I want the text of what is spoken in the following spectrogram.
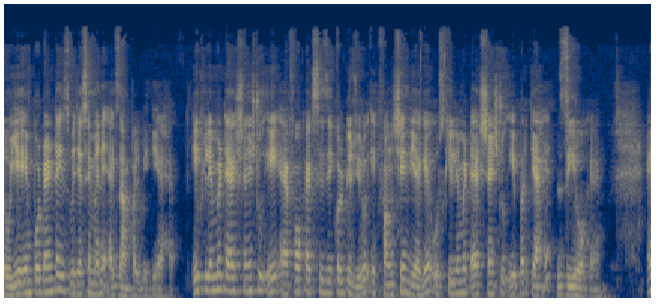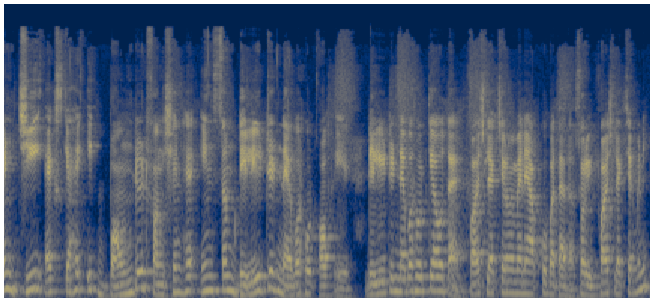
तो ये इंपॉर्टेंट है, इस वजह से मैंने एग्ज़ाम्पल भी दिया है। If limit x tends to a f of x is equal to zero एक फ़ंक्शन दिया गया, उसकी limit x tends to a पर क्या है? ज़ीरो है। एंड जी एक्स क्या है? एक बाउंडेड फ़ंक्शन है in some deleted neighbourhood of a deleted neighbourhood क्या होता है? फ़र्स्ट लेक्चर में मैंने आपको बताया था। सॉरी फ़र्स्ट लेक्चर में नहीं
